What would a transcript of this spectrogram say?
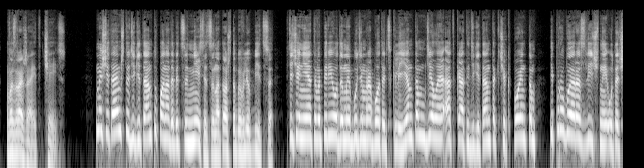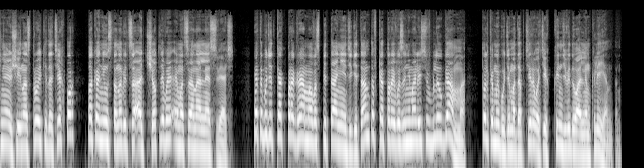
— возражает Чейз. «Мы считаем, что дигитанту понадобится месяцы на то, чтобы влюбиться. В течение этого периода мы будем работать с клиентом, делая откаты дигитанта к чекпоинтам и пробуя различные уточняющие настройки до тех пор, пока не установится отчетливая эмоциональная связь. Это будет как программа воспитания дигитантов, которой вы занимались в Blue Gamma, только мы будем адаптировать их к индивидуальным клиентам.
